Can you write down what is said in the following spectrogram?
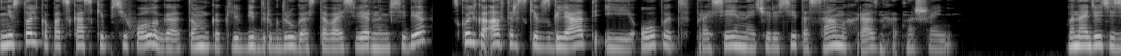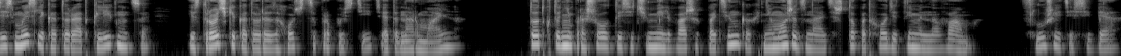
не столько подсказки психолога о том, как любить друг друга, оставаясь верными себе, сколько авторский взгляд и опыт, просеянные через сито самых разных отношений. Вы найдете здесь мысли, которые откликнутся, и строчки, которые захочется пропустить. Это нормально. Тот, кто не прошел тысячу миль в ваших ботинках, не может знать, что подходит именно вам. Слушайте себя.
